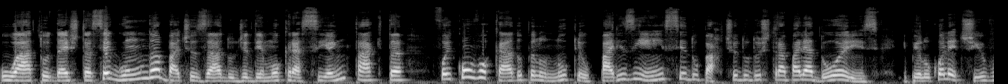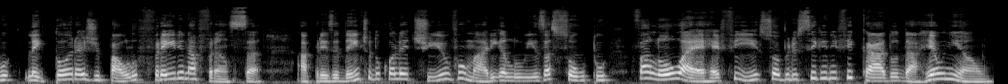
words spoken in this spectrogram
O ato desta segunda, batizado de Democracia Intacta, foi convocado pelo núcleo parisiense do Partido dos Trabalhadores e pelo coletivo Leitoras de Paulo Freire na França. A presidente do coletivo, Maria Luísa Souto, falou à RFI sobre o significado da reunião.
